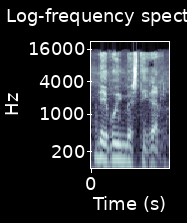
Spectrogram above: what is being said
Debo investigar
